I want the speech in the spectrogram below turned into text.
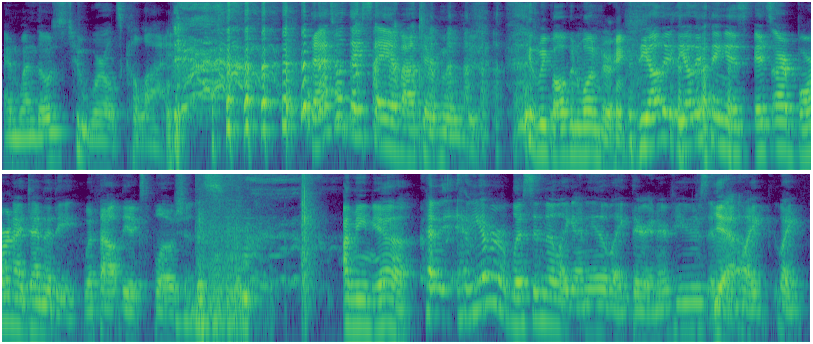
and when those two worlds collide. That's what they say about their movie. Because we've all been wondering. The other the other thing is it's our Bourne Identity without the explosions. I mean, yeah. have, have you ever listened to like any of like their interviews and Yeah. then, like like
